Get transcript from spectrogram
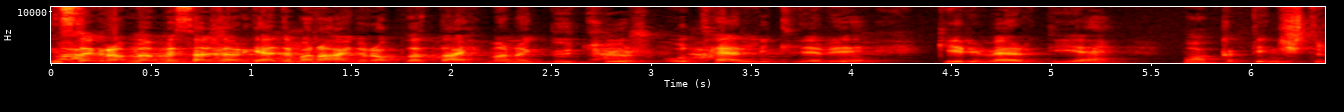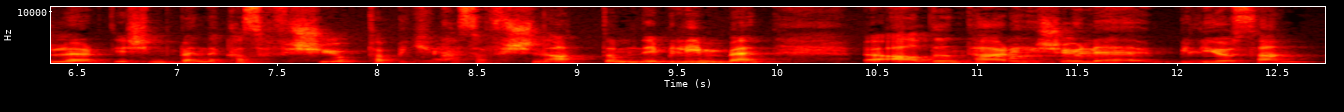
Instagram'dan mesajlar geldi bana Aynur abla Daichmann'a götür o terlikleri geri ver diye. Muhakkak değiştirirler diye. Şimdi bende kasa fişi yok tabii ki kasa fişini attım. Ne bileyim ben. E, Aldığın tarihi şöyle biliyorsan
